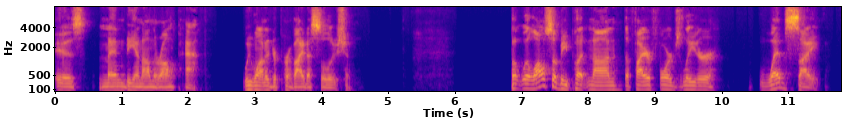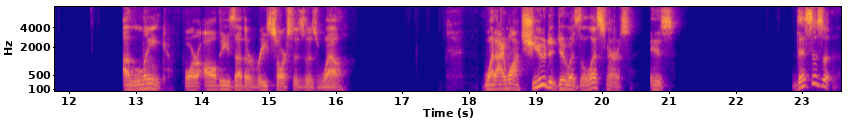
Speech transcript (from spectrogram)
is men being on the wrong path we wanted to provide a solution. But we'll also be putting on the Fire Forged Leader website a link for all these other resources as well. What I want you to do as the listeners is this is a,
